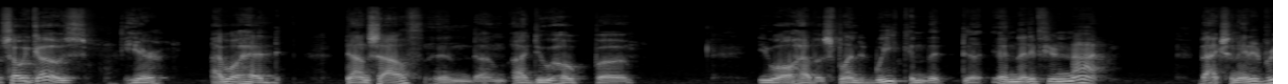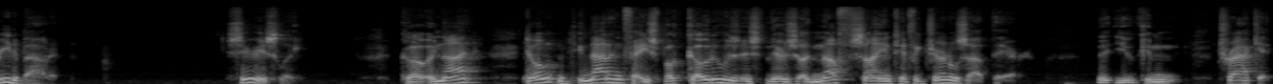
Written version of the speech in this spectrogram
So it goes here. I will head down south, and um, I do hope uh, you all have a splendid week, and that uh, and that if you're not vaccinated, read about it. Seriously, go not don't not on Facebook. Go to there's enough scientific journals out there that you can track it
